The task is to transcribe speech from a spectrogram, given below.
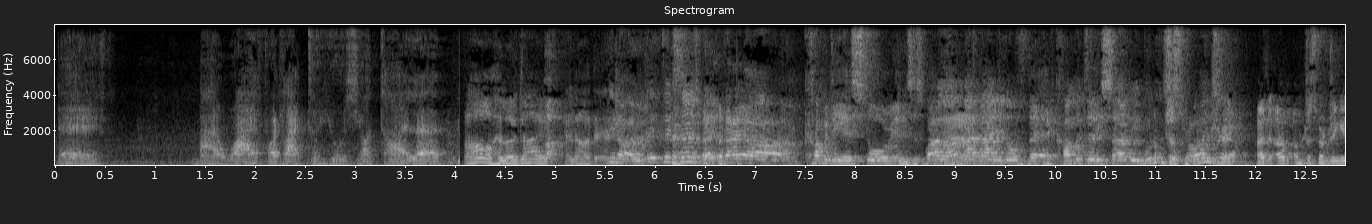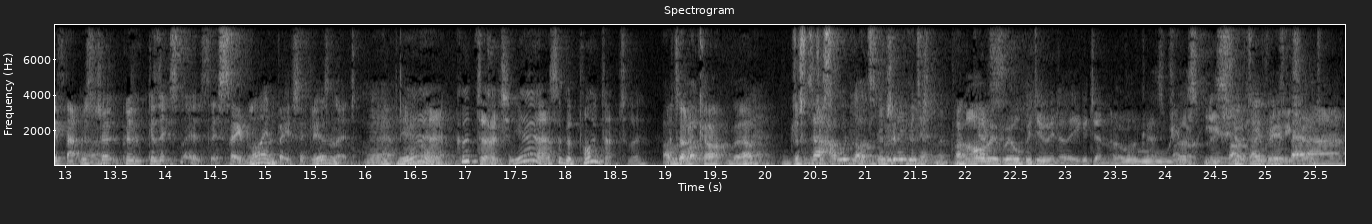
Dave, my wife would like to use your toilet. Oh, hello, Dave. Uh, hello, Dave. you know, they, they, they are comedy historians as well, aren't they? They love their comedy, so it wouldn't I'm just surprise wondering. you. I, am just wondering if that was because it's it's the same line basically, isn't it? Yeah. Yeah, good actually. Yeah, that's a good point actually. I, don't, I can't. Well, just, That just I would like to do a League of Gentlemen Oh, we podcast. will be doing a League of Gentlemen podcast. Trust me. you So should. Dave You feels really should. better.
